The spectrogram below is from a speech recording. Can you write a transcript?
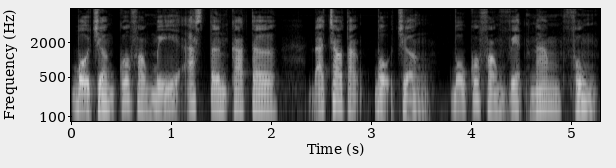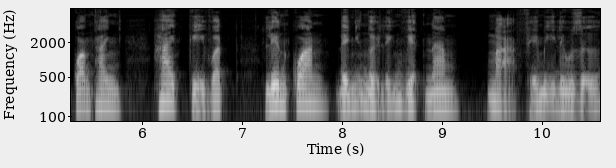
Bộ trưởng Quốc phòng Mỹ Aston Carter đã trao tặng Bộ trưởng Bộ Quốc phòng Việt Nam Phùng Quang Thanh hai kỷ vật liên quan đến những người lính Việt Nam mà phía Mỹ lưu giữ.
